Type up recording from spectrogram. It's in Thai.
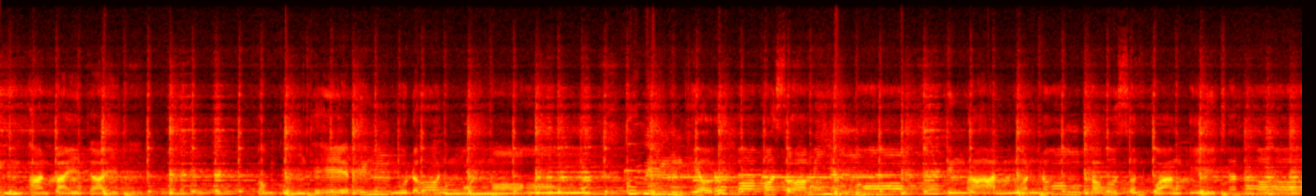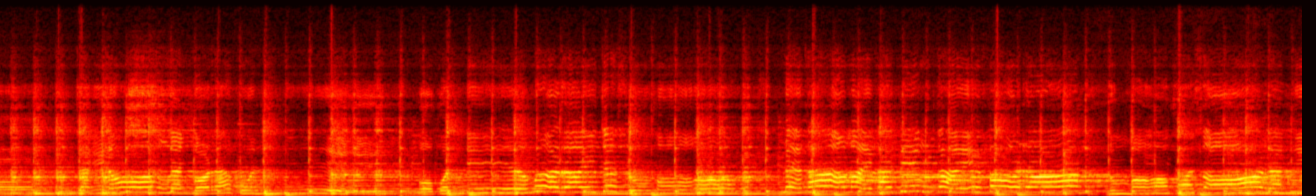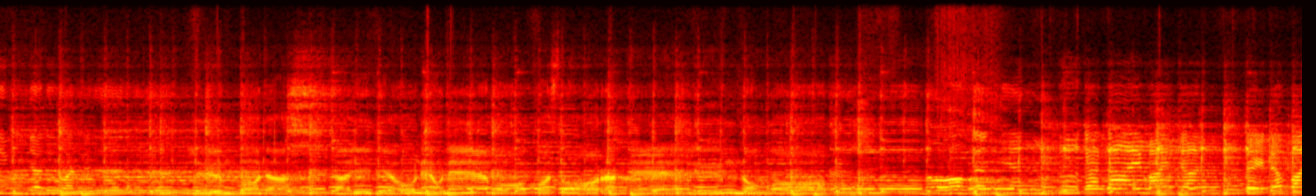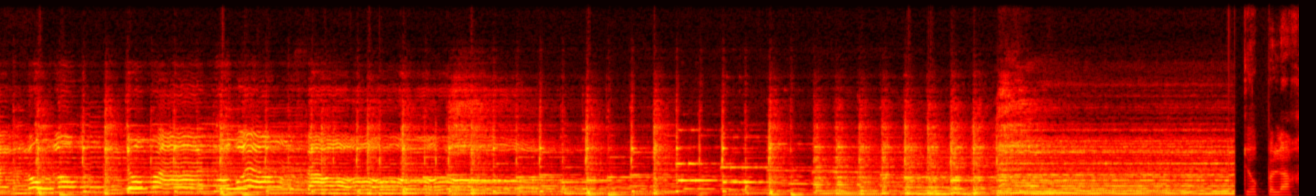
วิ่งผ่านไปใจเจ็บต้องกรุงเทพถึงอุดรมนมองกูวิ่งเที่ยวรถบอกสอมียงมอง ถึงบ้านนวลน้องเขาสนกวางที่ชะลอ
